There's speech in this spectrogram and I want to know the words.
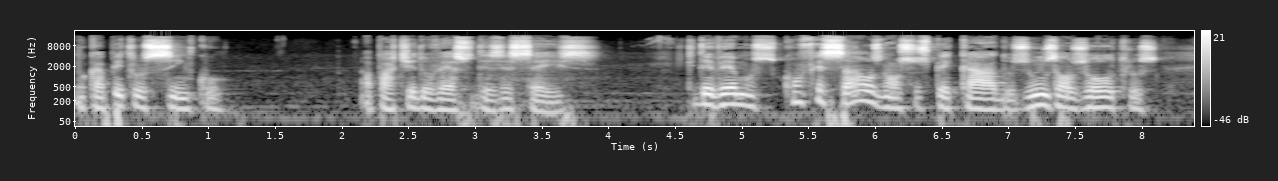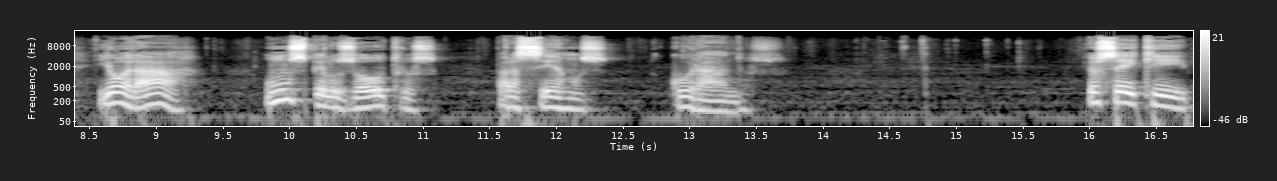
no capítulo 5, a partir do verso 16 que devemos confessar os nossos pecados uns aos outros e orar uns pelos outros para sermos curados. Eu sei que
